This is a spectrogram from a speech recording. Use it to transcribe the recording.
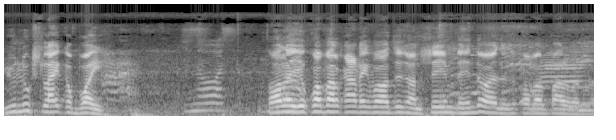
You looks like a boy तँलाई यो कपाल काटेको भए अझै झन् सेम देखिन्थ्यो अहिले चाहिँ कपाल पाल भन्नु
